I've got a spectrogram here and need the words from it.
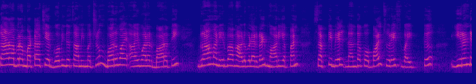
தாராபுரம் வட்டாட்சியர் கோவிந்தசாமி மற்றும் வருவாய் ஆய்வாளர் பாரதி கிராம நிர்வாக அலுவலர்கள் மாரியப்பன் சக்திவேல் நந்தகோபால் சுரேஷ் வைத்து இரண்டு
